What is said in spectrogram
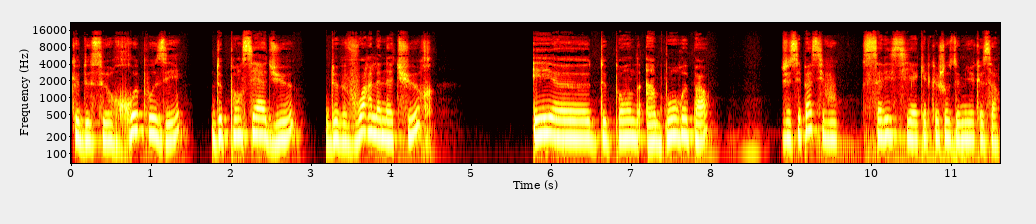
que de se reposer, de penser à Dieu, de voir la nature et euh, de prendre un bon repas? Je ne sais pas si vous savez s'il y a quelque chose de mieux que ça.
